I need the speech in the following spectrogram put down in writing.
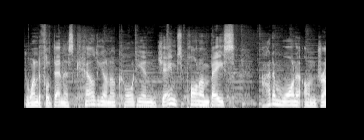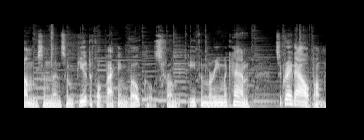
the wonderful Denis Keldie on accordion, James Paul on bass, Adam Warner on drums, and then some beautiful backing vocals from Eva Marie McCann. It's a great album.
